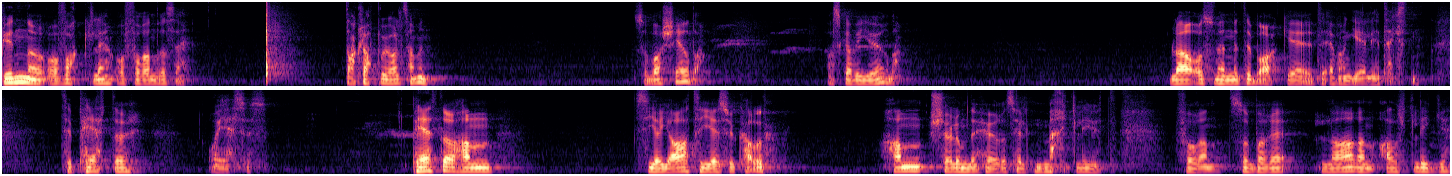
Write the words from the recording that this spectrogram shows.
begynner å vakle og forandre seg, da klapper jo alt sammen. Så hva skjer da? Hva skal vi gjøre da? La oss vende tilbake til evangelieteksten, til Peter og Jesus. Peter han sier ja til Jesu kall. Han, Selv om det høres helt merkelig ut for han, så bare lar han alt ligge.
